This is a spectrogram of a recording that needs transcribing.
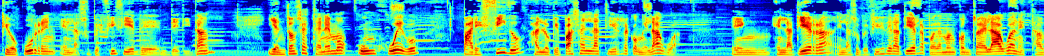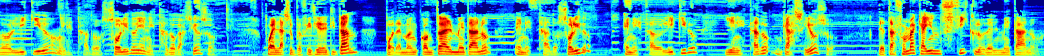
que ocurren en la superficie de, Titán y entonces tenemos un juego parecido a lo que pasa en la Tierra con el agua. En, en, la Tierra, en la superficie de la Tierra, podemos encontrar el agua en estado líquido, en el estado sólido y en estado gaseoso. Pues en la superficie de Titán podemos encontrar el metano en estado sólido, en estado líquido y en estado gaseoso. De tal forma que hay un ciclo del metano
